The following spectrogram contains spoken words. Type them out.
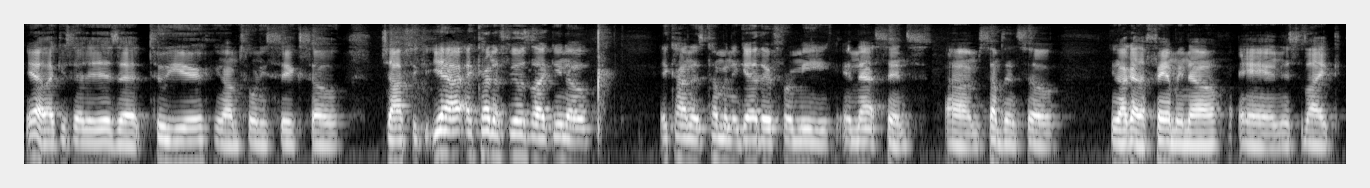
yeah, like you said, it is a two-year. You know, I'm 26, so job security. Yeah, it kind of feels like you know, it kind of is coming together for me in that sense. Um, something so you know, I got a family now, and it's like,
